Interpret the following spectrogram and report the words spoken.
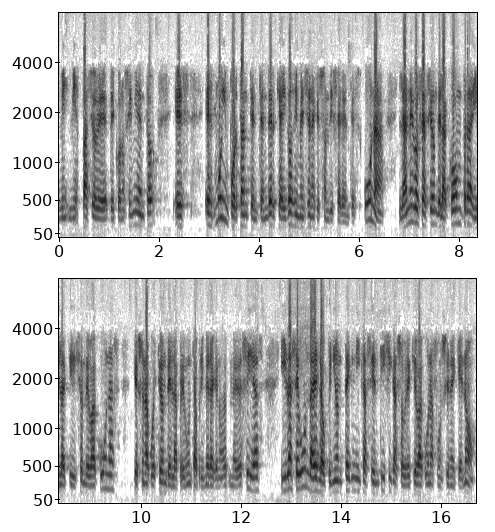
mi, espacio de, conocimiento, es es muy importante entender que hay dos dimensiones que son diferentes. Una, la negociación de la compra y la adquisición de vacunas, que es una cuestión de la pregunta primera que me decías, y la segunda es la opinión técnica científica sobre qué vacuna funciona y qué no.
